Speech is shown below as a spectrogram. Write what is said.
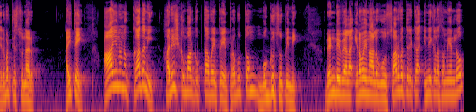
నిర్వర్తిస్తున్నారు. అయితే ఆయనను కాదని హరీష్ కుమార్ గుప్తా వైపే ప్రభుత్వం మొగ్గు చూపింది. రెండు వేల ఇరవై నాలుగు సార్వత్రిక ఎన్నికల సమయంలో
